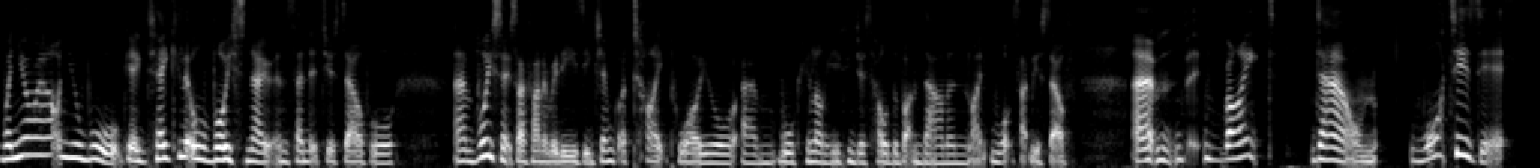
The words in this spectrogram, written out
when you're out on your walk. You know, take a little voice note and send it to yourself, or um, voice notes I find are really easy because you haven't got to type while you're um, walking along. You can just hold the button down and like WhatsApp yourself. Um, write down what is it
